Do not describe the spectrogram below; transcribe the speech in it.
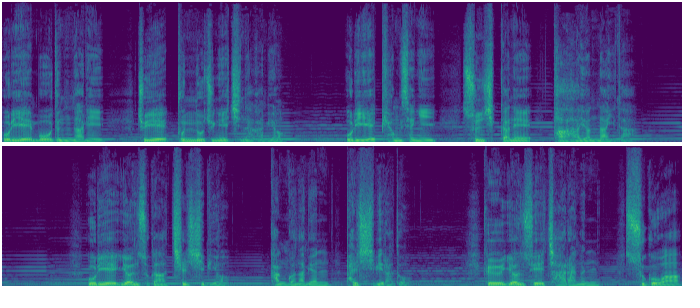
우리의 모든 날이 주의 분노 중에 지나가며 우리의 평생이 순식간에 다하였나이다. 우리의 연수가 70이요 강건하면 80이라도 그 연수의 자랑은 수고와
